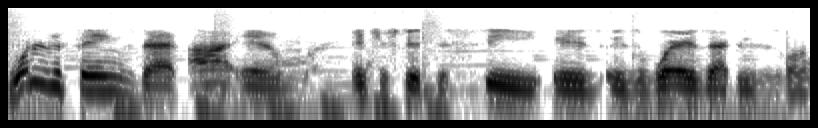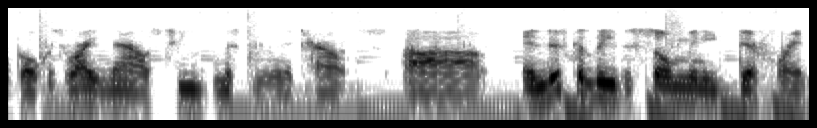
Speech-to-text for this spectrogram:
One of the things that I am interested to see is is where exactly this is going to go, because right now it's two misdemeanor counts, uh, and this could lead to so many different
